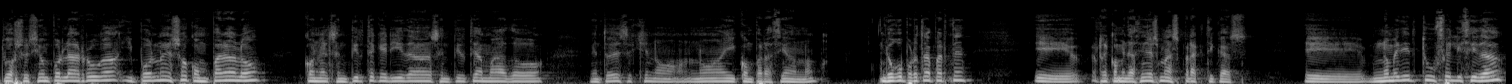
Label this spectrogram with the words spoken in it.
tu obsesión por la arruga, y pon eso, compáralo con el sentirte querida, sentirte amado, entonces es que no, no hay comparación, ¿no? Luego, por otra parte, eh, recomendaciones más prácticas. Eh, no medir tu felicidad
